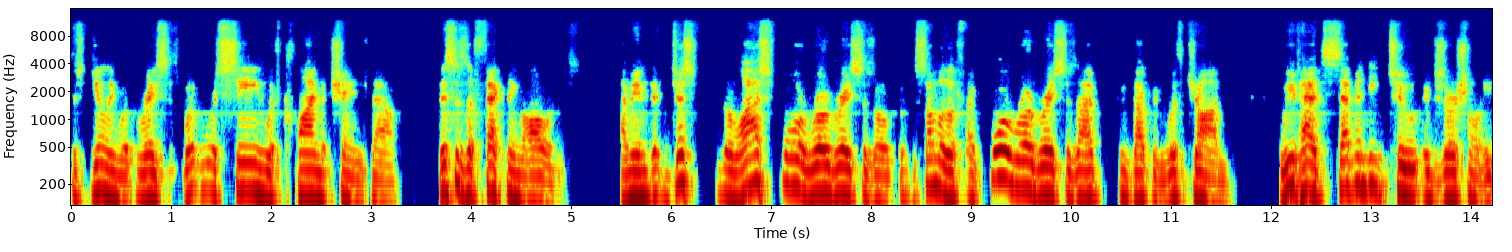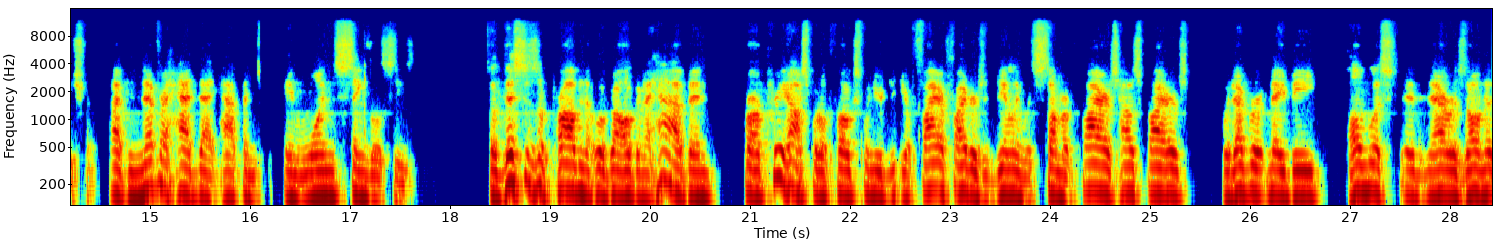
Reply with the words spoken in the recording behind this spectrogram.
just dealing with races. What we're seeing with climate change now, this is affecting all of us. I mean, just the last four road races, or some of the uh, four road races I've conducted with John, we've had 72 exertional heat stroke. I've never had that happen in one single season. So this is a problem that we're all going to have. And for our pre-hospital folks, when your firefighters are dealing with summer fires, house fires, whatever it may be, homeless in Arizona,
